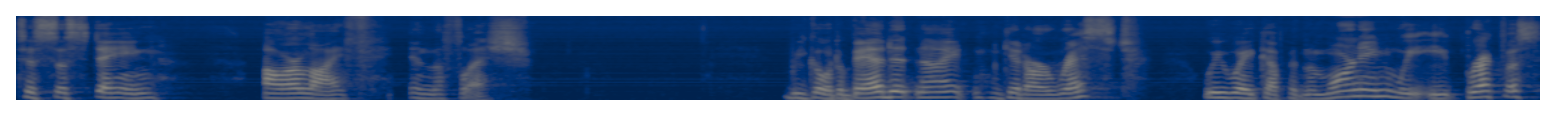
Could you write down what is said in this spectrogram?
to sustain our life in the flesh. We go to bed at night, and get our rest. We wake up in the morning, we eat breakfast,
